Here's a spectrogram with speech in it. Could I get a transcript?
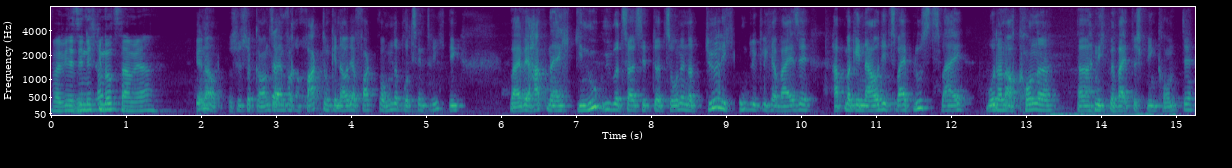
Weil wir sie nicht genutzt haben, ja. Genau, das ist ein ganz einfacher Fakt und genau der Fakt war 100% richtig, weil wir hatten eigentlich genug Überzahlsituationen. Natürlich, unglücklicherweise, hat man genau die 2 plus 2, wo dann auch Connor äh, nicht mehr weiterspielen konnte.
